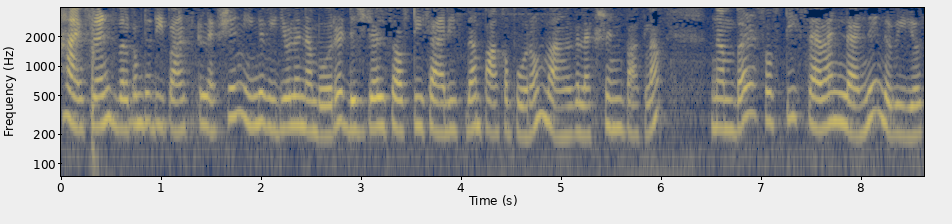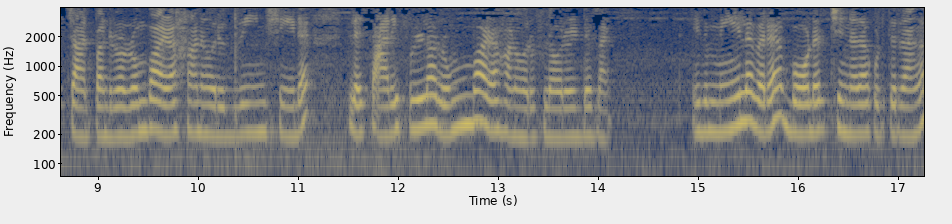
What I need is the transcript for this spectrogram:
Hi friends welcome to Deepa's collection இந்த வீடியோவில் நம்ம ஒரு டிஜிட்டல் சாஃப்டி சாரீஸ் தான் பார்க்க போகிறோம் வாங்க கலெக்ஷன் பார்க்கலாம். நம்பர் ஃபிஃப்டி செவன்லேருந்து இந்த வீடியோ ஸ்டார்ட் பண்ணுறோம் ரொம்ப அழகான ஒரு க்ரீன் ஷேடர் ப்ளஸ் சாரீ ஃபுல்லாக ரொம்ப அழகான ஒரு ஃப்ளோரல் டிசைன் இது மேலே வர பார்டர் சின்னதாக கொடுத்துட்றாங்க.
